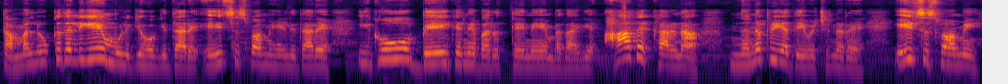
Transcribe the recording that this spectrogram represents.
ತಮ್ಮ ಲೋಕದಲ್ಲಿಯೇ ಮುಳುಗಿ ಹೋಗಿದ್ದಾರೆ. ಏಸು ಸ್ವಾಮಿ ಹೇಳಿದ್ದಾರೆ ಈಗೋ ಬೇಗನೆ ಬರುತ್ತೇನೆ ಎಂಬುದಾಗಿ. ಆದ ಕಾರಣ ನನ್ನ ಪ್ರಿಯ ದೇವಜನರೇ, ಏಸು ಸ್ವಾಮಿ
